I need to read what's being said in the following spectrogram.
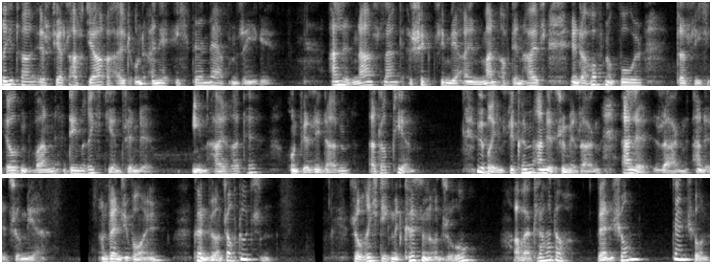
Rita ist jetzt acht Jahre alt und eine echte Nervensäge. Alle naslang schickt sie mir einen Mann auf den Hals, in der Hoffnung wohl, dass ich irgendwann den Richtigen finde, ihn heirate und wir sie dann adoptieren. Übrigens, Sie können Anne zu mir sagen. Alle sagen Anne zu mir. Und wenn Sie wollen, können wir uns auch duzen. So richtig mit Küssen und so? Aber klar doch. Wenn schon, denn schon.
